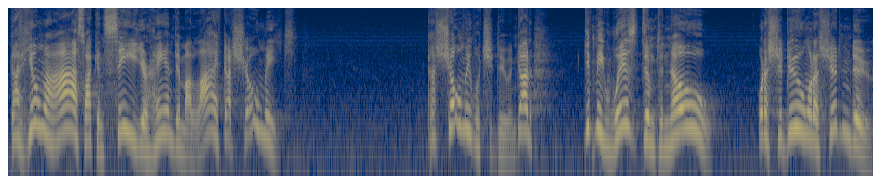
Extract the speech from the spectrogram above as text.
God, heal my eyes so I can see your hand in my life. God, show me. God, show me what you're doing. God, give me wisdom to know what I should do and what I shouldn't do.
